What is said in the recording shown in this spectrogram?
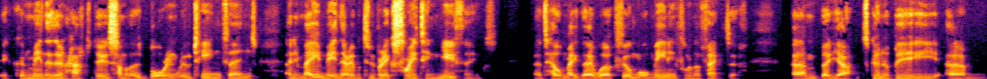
It can mean they don't have to do some of those boring routine things. And it may mean they're able to do very exciting new things uh, to help make their work feel more meaningful and effective. Um, but yeah, it's going to be um,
